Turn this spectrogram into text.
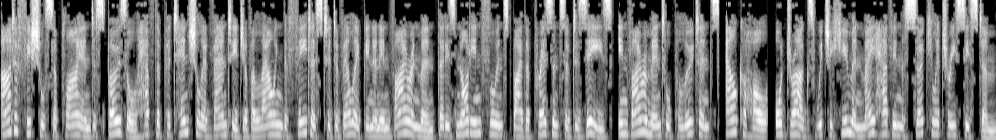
Artificial supply and disposal have the potential advantage of allowing the fetus to develop in an environment that is not influenced by the presence of disease, environmental pollutants, alcohol, or drugs which a human may have in the circulatory system.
